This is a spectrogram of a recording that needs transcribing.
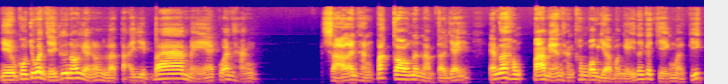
Nhiều cô chú anh chị cứ nói rằng là tại vì ba mẹ của anh Hằng sợ anh Hằng bắt con nên làm tờ giấy. Em nói không ba mẹ anh Hằng không bao giờ mà nghĩ đến cái chuyện mà viết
